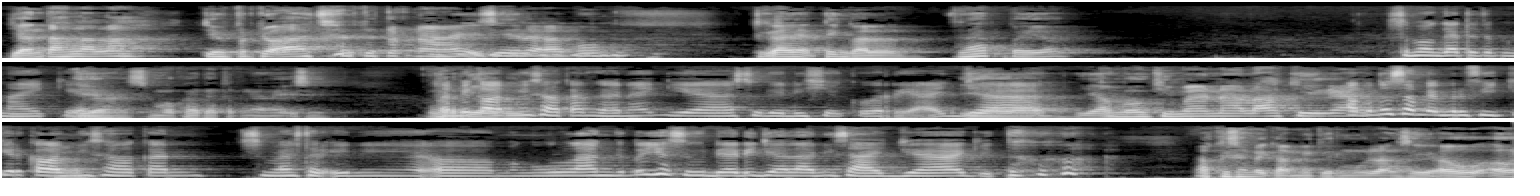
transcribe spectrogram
ya entahlah lah. Dia berdoa aja tetap naik sih lah aku. Kayak tinggal berapa ya? Semoga tetap naik ya. Iya semoga tetap naik sih Tapi kalau misalkan nggak naik ya sudah disyukuri aja. ya ya mau gimana lagi kan Aku tuh sampai berpikir kalau Hmm. misalkan semester ini eh, mengulang gitu ya sudah dijalani saja gitu. aku sampai gak mikir ngulang sih aku aku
